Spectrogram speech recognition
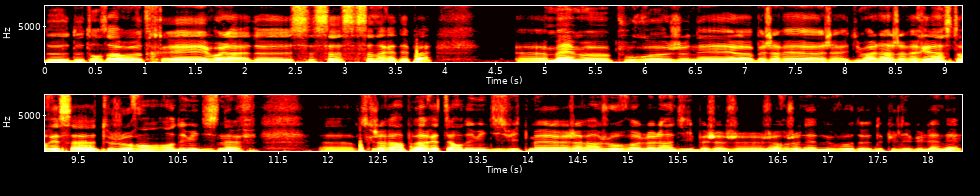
de, de temps à autre, et voilà, ça, ça n'arrêtait pas. Euh, même euh, pour euh, jeûner, ben, j'avais j'avais du mal. Hein, j'avais réinstauré ça toujours en, en 2019 parce que j'avais un peu arrêté en 2018, mais j'avais un jour le lundi, ben, je, je, je rejeûnais de nouveau depuis le début de l'année.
